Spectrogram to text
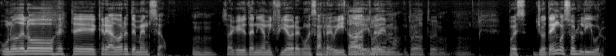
uno de los este, creadores de Men's Health. Ujú. O sea que yo tenía mi fiebre con esa revista. Todos y la- tuvimos, pues, todos tuvimos. Pues yo tengo esos libros.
